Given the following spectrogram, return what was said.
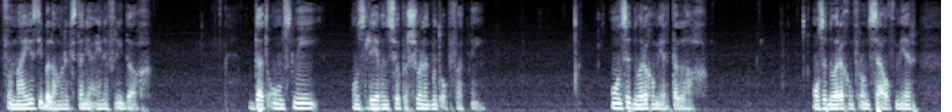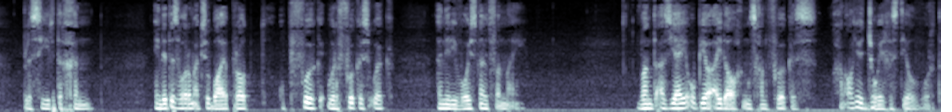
vir my is die belangrikste aan die einde van die dag dat ons nie ons lewens so persoonlik moet opvat nie. Ons het nodig om meer te lag. Ons het nodig om vir onsself meer plesier te gun. En dit is waarom ek so baie praat op fokus oor fokus ook in hierdie voice note van my. Want as jy op jou uitdagings gaan fokus, gaan al jou joy gesteel word.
